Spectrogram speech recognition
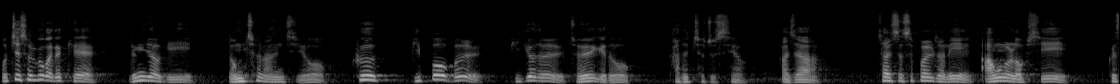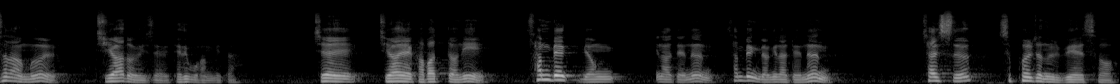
어찌 설교가 이렇게 능력이 넘쳐나는지요? 그 비법을 비결을 저에게도 가르쳐 주세요. 하자 찰스 스펄전이 아무 말 없이 그 사람을 지하로 이제 데리고 갑니다. 제 지하에 가봤더니 300명이나 되는 300명이나 되는 찰스 스펄전을 위해서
